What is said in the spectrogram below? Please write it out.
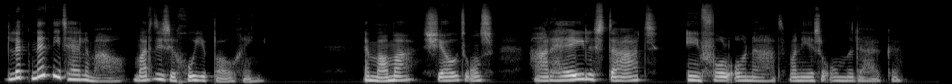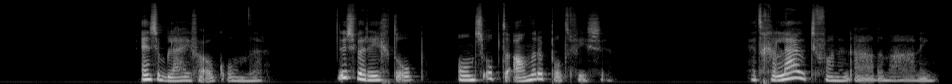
Het lukt net niet helemaal, maar het is een goede poging. En mama showt ons haar hele staart in vol ornaat wanneer ze onderduiken. En ze blijven ook onder. Dus we richten op ons op de andere potvissen. Het geluid van hun ademhaling,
